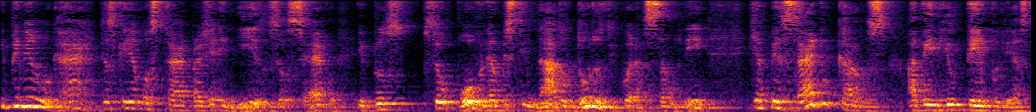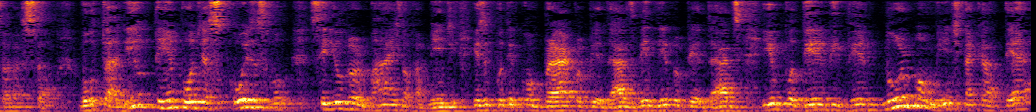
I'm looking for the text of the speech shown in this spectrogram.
Em primeiro lugar, Deus queria mostrar para Jeremias, o seu servo, e para o seu povo, né, obstinado, duros de coração ali, que apesar do caos, haveria um tempo de restauração. Voltaria o tempo onde as coisas seriam normais novamente. Eles iam poder comprar propriedades, vender propriedades, iam poder viver normalmente naquela terra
